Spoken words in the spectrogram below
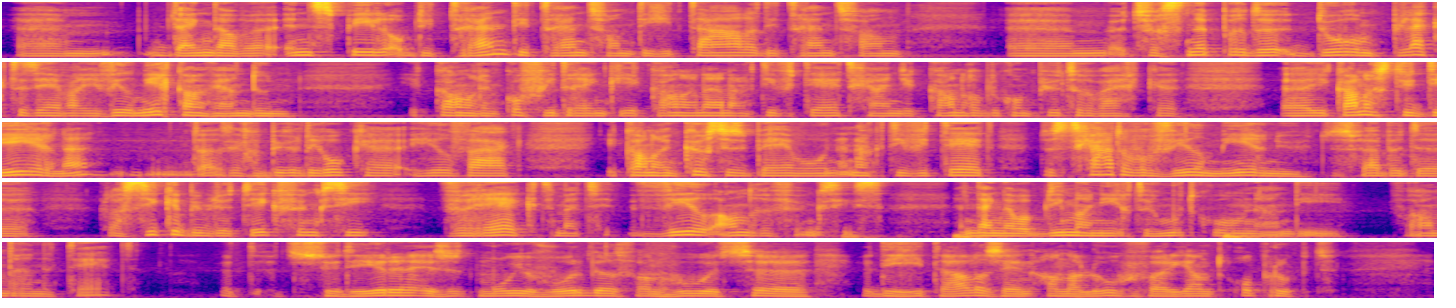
Ehm, ik denk dat we inspelen op die trend, die trend van digitale, die trend van um, het versnipperde, door een plek te zijn waar je veel meer kan gaan doen. Je kan er een koffie drinken, je kan er naar een activiteit gaan, je kan er op de computer werken, uh, je kan er studeren. Hè? Dat gebeurt hier ook uh, heel vaak. Je kan er een cursus bijwonen, een activiteit. Dus het gaat over veel meer nu. Dus we hebben de klassieke bibliotheekfunctie verrijkt met veel andere functies. En denk dat we op die manier tegemoetkomen aan die veranderende tijd. Het, het, studeren is het mooie voorbeeld van hoe het, uh, het digitale zijn analoge variant oproept.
